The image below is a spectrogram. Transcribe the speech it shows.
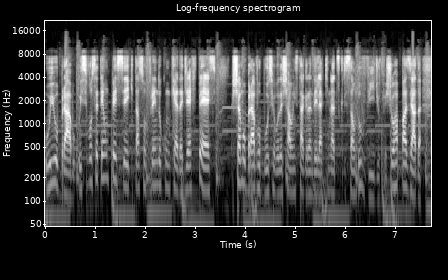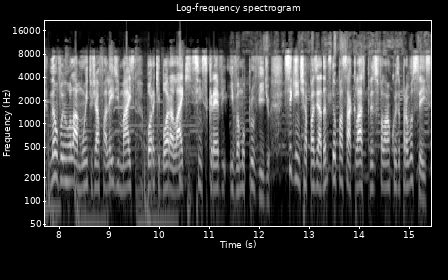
WILLBRAVO. E se você tem um PC que tá sofrendo com queda de FPS, chama o Bravo Boost, eu vou deixar o Instagram dele aqui na descrição do vídeo, fechou, rapaziada? Não vou enrolar muito, já falei demais, bora que bora, like, se inscreve e vamos pro vídeo. Seguinte, rapaziada, antes de eu passar a classe, preciso falar uma coisa pra vocês.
